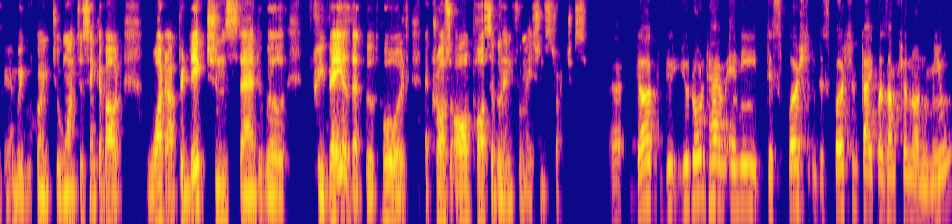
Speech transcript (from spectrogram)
Okay, and we're going to want to think about what are predictions that will prevail, that will hold across all possible information structures. Uh, Dirk, do, you don't have any dispersion, dispersion type assumption on mu?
